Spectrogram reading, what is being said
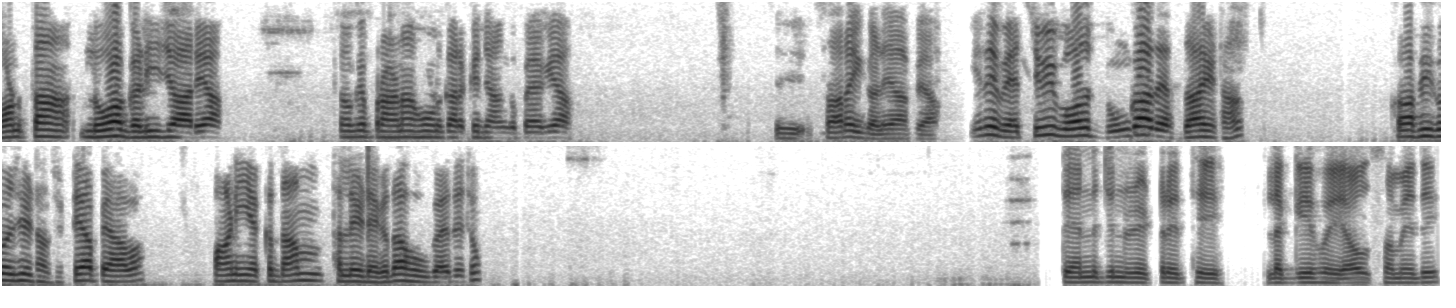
ਹੁਣ ਤਾਂ ਲੋਹਾ ਗਲੀ ਜਾ ਰਿਹਾ। ਕਿਉਂਕਿ ਪੁਰਾਣਾ ਹੋਣ ਕਰਕੇ ਜੰਗ ਪੈ ਗਿਆ ਤੇ ਸਾਰਾ ਹੀ ਗਲਿਆ ਪਿਆ। ਇਹਦੇ ਵਿੱਚ ਵੀ ਬਹੁਤ ਡੂੰਘਾ ਦਿਸਦਾ ਹੇਠਾਂ। ਕਾਫੀ ਕੁਝ ਹੇਠਾਂ ਸਿੱਟਿਆ ਪਿਆ ਵਾ। ਪਾਣੀ ਇੱਕਦਮ ਥੱਲੇ ਡਿੱਗਦਾ ਹੋਊਗਾ ਇਹਦੇ ਚੋਂ। ਤਿੰਨ ਜਨਰੇਟਰ ਇੱਥੇ ਲੱਗੇ ਹੋਏ ਆ ਉਸ ਸਮੇਂ ਦੇ।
